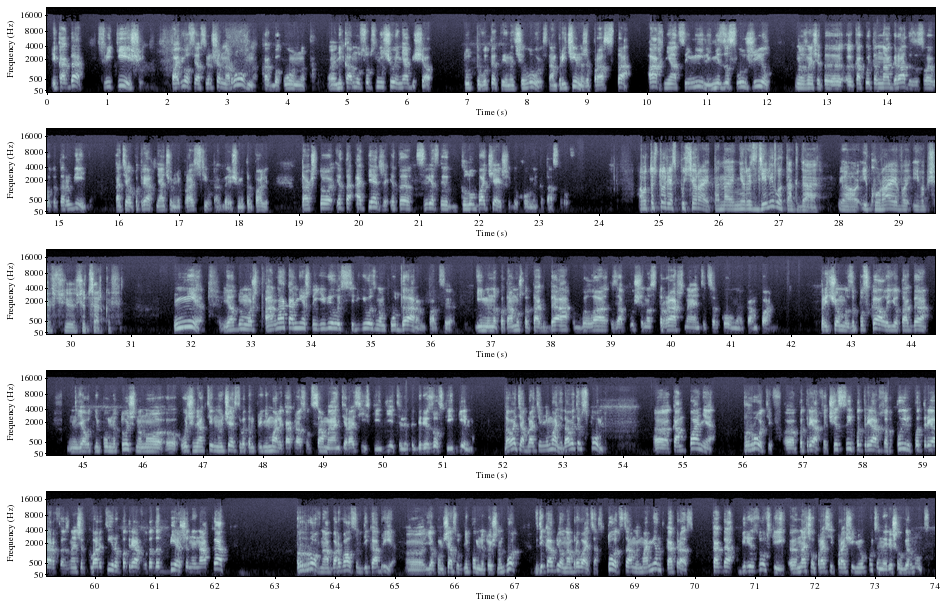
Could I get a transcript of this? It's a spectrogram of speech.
И когда святейший повел себя совершенно ровно, как бы он э, никому, собственно, ничего и не обещал, Тут-то вот это и началось. Там причина же проста. Ах, не оценили, не заслужил, ну, значит, э, э, какой-то награды за свое вот это рвение. Хотя патриарх ни о чем не просил, тогда еще митрополит. Так что это, опять же, это следствие глубочайшей духовной катастрофы. А вот история с Пусирайт, она не разделила тогда э, и Кураева, и вообще всю, всю церковь? Нет, я думаю, что она, конечно, явилась серьезным ударом по церкви именно потому, что тогда была запущена страшная антицерковная кампания. Причем запускал ее тогда, я вот не помню точно, но э, очень активное участие в этом принимали как раз вот самые антироссийские деятели, это Березовский и Гельман. Давайте обратим внимание, давайте вспомним. Э, кампания против э, патриарха, часы патриарха, пыль патриарха, значит, квартира патриарха, вот этот бешеный накат – ровно оборвался в декабре. Э, я помню, сейчас вот не помню точно год. В декабре он обрывается в тот самый момент как раз, когда Березовский э, начал просить прощения у Путина и решил вернуться.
